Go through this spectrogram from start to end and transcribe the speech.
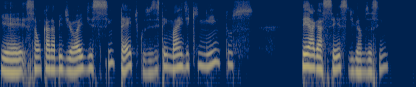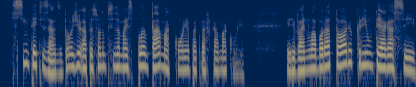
que é, são canabidioides sintéticos. Existem mais de 500 THCs, digamos assim, sintetizados. Então, hoje a pessoa não precisa mais plantar maconha para traficar maconha. Ele vai no laboratório, cria um THC,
